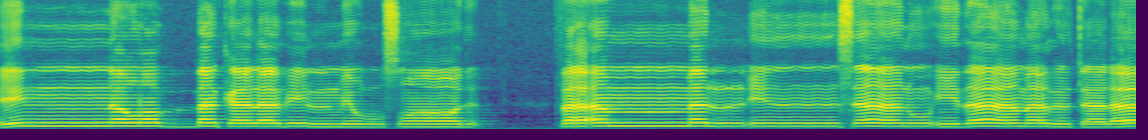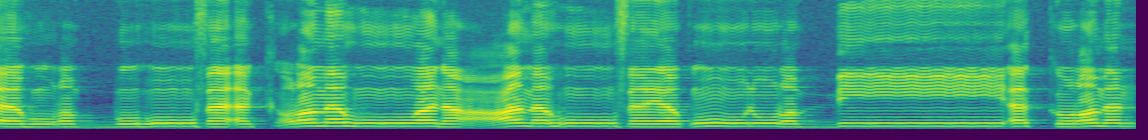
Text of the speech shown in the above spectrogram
إن ربك لبالمرصاد فأما الإنسان إذا ما ابتلاه ربه فأكرمه ونعمه فيقول ربي أكرمن.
